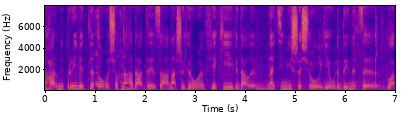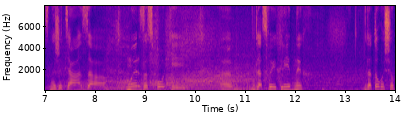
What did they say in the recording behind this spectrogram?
гарний привід для того, щоб нагадати за наших героїв, які віддали найцінніше, що є у людини, це власне життя за мир, за спокій е, для своїх рідних, для того, щоб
